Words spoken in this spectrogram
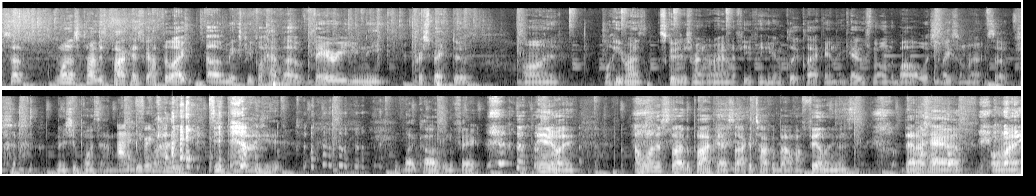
so I want to start this podcast because I feel like uh, mixed people have a very unique perspective on. Well, he runs Scooter's running around. If you can hear him click clacking, and Kayla's throwing the ball, which makes him run. So then she points at him like, I "Be forgot. quiet, be quiet." like cause and effect. Anyway, I want to start the podcast so I could talk about my feelings that I have or my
